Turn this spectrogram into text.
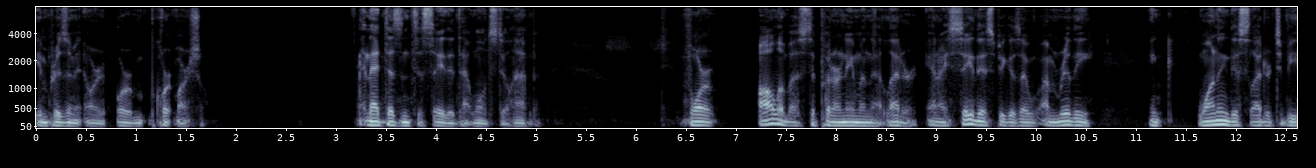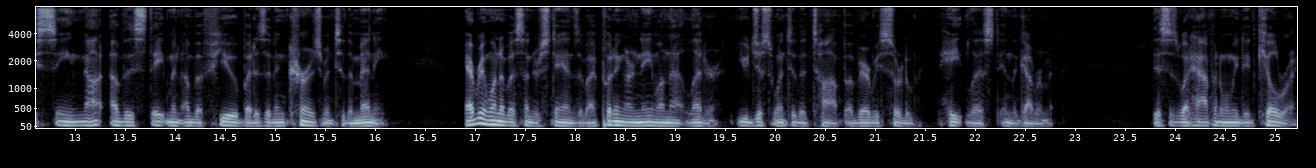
imprisonment or, or court martial. And that doesn't to say that that won't still happen. For all of us to put our name on that letter, and I say this because I, am really wanting this letter to be seen not of the statement of a few, but as an encouragement to the many every one of us understands that by putting our name on that letter, you just went to the top of every sort of hate list in the government. This is what happened when we did Kilroy.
